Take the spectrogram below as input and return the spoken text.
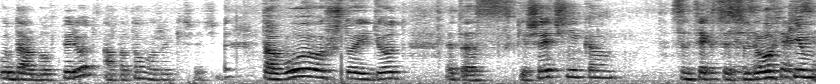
удар был вперед, а потом уже кишечник. Того, что идет, это с кишечником, с инфекцией с С легким,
